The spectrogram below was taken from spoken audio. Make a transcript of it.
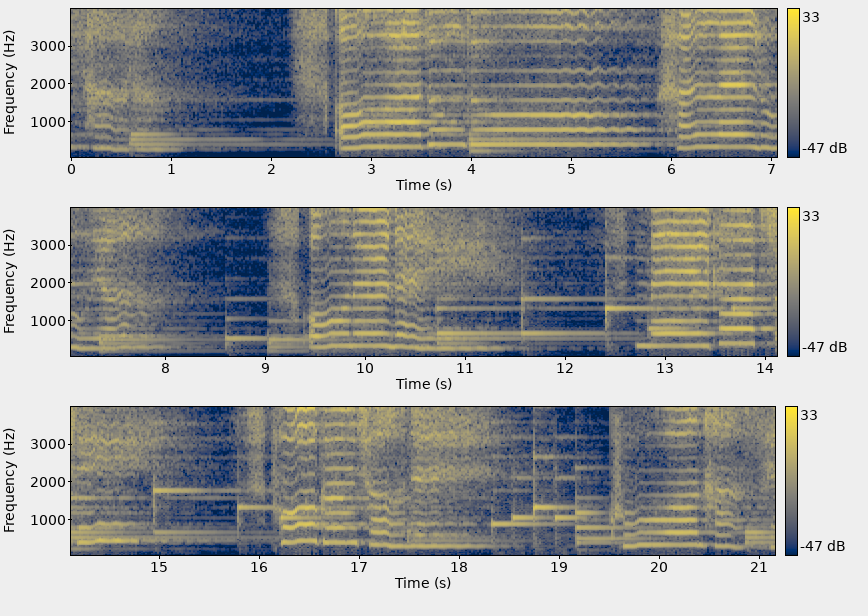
사랑. 어아둥둥 할렐루야. 오늘 내일 매일같이 복음 전에 구원하세.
